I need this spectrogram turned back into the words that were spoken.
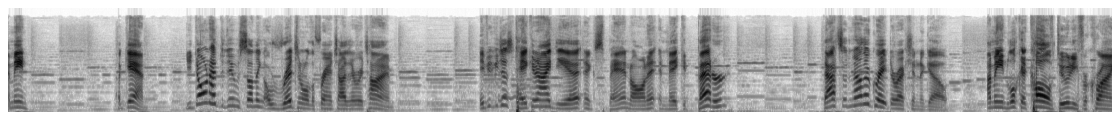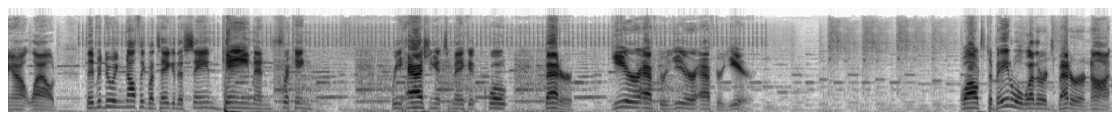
I mean, again, you don't have to do something original to the franchise every time. If you could just take an idea and expand on it and make it better, that's another great direction to go. I mean, look at Call of Duty for crying out loud. They've been doing nothing but taking the same game and freaking rehashing it to make it, quote, better year after year after year. While it's debatable whether it's better or not,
